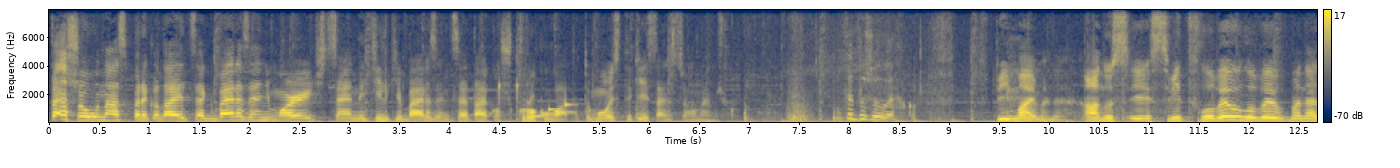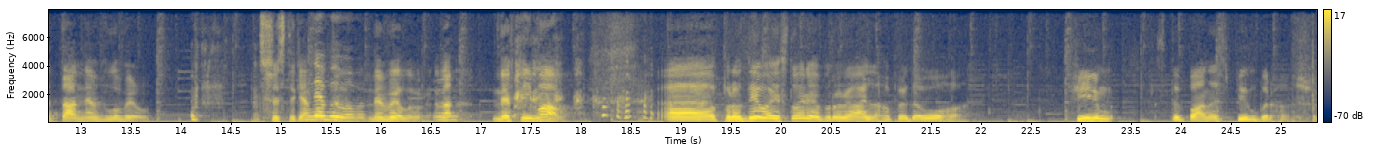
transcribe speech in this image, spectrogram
те, що у нас перекладається як березень, March, це не тільки березень, це також крокувати. Тому ось такий сенс цього мемчику. Це дуже легко. Піймай мене. А, ну с- е, світ вловив, вловив мене та не вловив. Щось таке. Не було. виловив. Не виловив. На- Не впіймав. Е, правдива історія про реального педагога. Фільм Степана Спілберга. Що?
